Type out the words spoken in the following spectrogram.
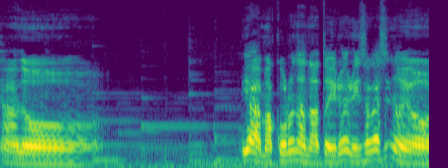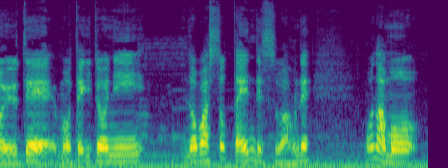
あのー、いや、まあコロナの後いろいろ忙しいのよ、言うて、もう適当に伸ばしとったらええんですわ。ほんで、ほなもう、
